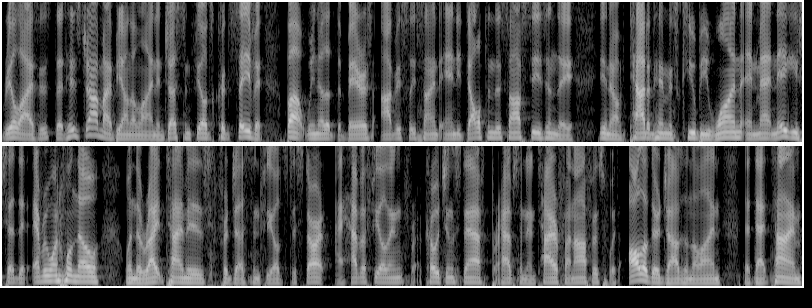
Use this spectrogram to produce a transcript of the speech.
realizes that his job might be on the line and Justin Fields could save it. But we know that the Bears obviously signed Andy Dalton this offseason. They, you know, touted him as QB1, and Matt Nagy said that everyone will know when the right time is for Justin Fields to start. I have a feeling for a coaching staff, perhaps an entire front office with all of their jobs on the line, that that time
